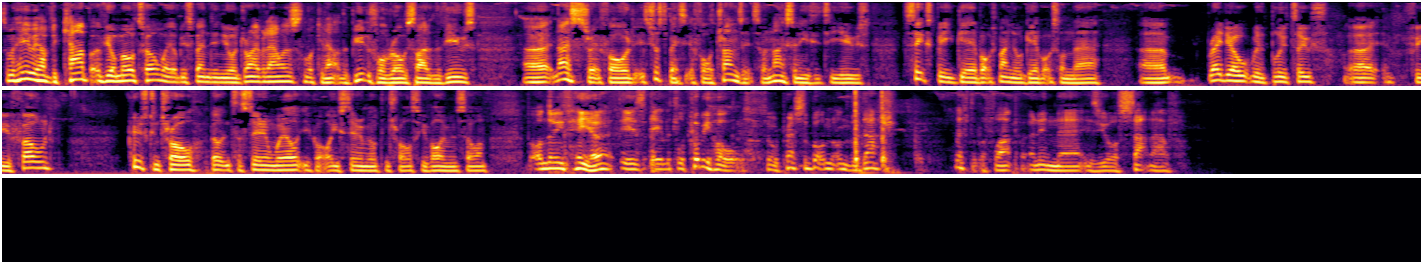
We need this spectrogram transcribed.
So here we have the cab of your motorhome where you'll be spending your driving hours looking out at the beautiful roadside and the views. Uh, nice and straightforward. It's just basically a Ford transit, so nice and easy to use. Six-speed gearbox, manual gearbox on there. Uh, radio with Bluetooth uh, for your phone. Cruise control built into the steering wheel. You've got all your steering wheel controls, your volume and so on. But underneath here is a little cubby hole. So press the button under the dash, lift up the flap, and in there is your sat nav.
